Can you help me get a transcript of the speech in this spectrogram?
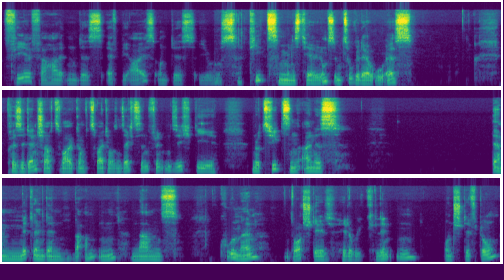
Fehlverhalten des FBIs und des Justizministeriums im Zuge der US- Präsidentschaftswahlkampf 2016 finden sich die Notizen eines ermittelnden Beamten namens Kuhlmann. Dort steht Hillary Clinton und Stiftung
